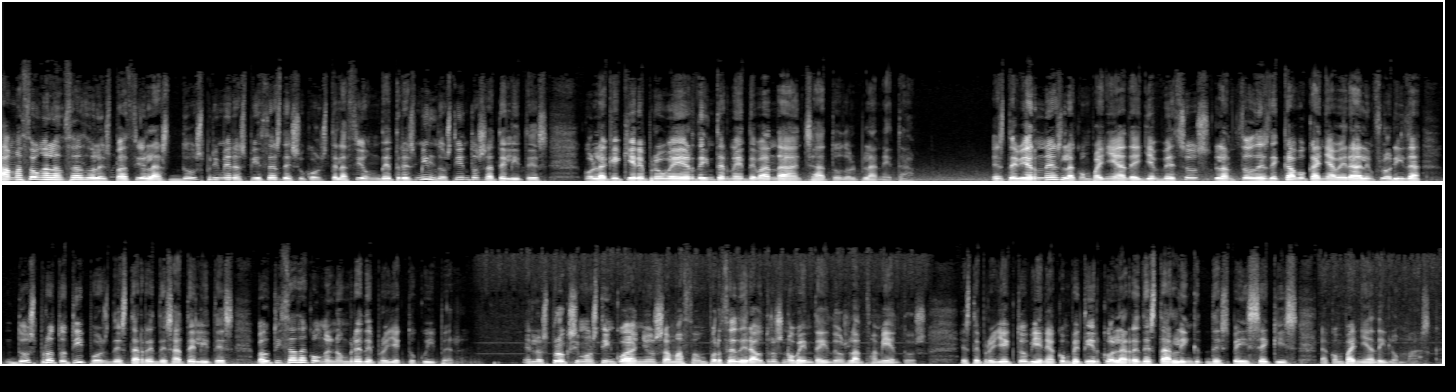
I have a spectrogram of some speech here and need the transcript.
Amazon ha lanzado al espacio las dos primeras piezas de su constelación de 3.200 satélites, con la que quiere proveer de Internet de banda ancha a todo el planeta. Este viernes, la compañía de Jeff Bezos lanzó desde Cabo Cañaveral, en Florida, dos prototipos de esta red de satélites, bautizada con el nombre de Proyecto Kuiper. En los próximos cinco años, Amazon procederá a otros 92 lanzamientos. Este proyecto viene a competir con la red Starlink de SpaceX, la compañía de Elon Musk.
